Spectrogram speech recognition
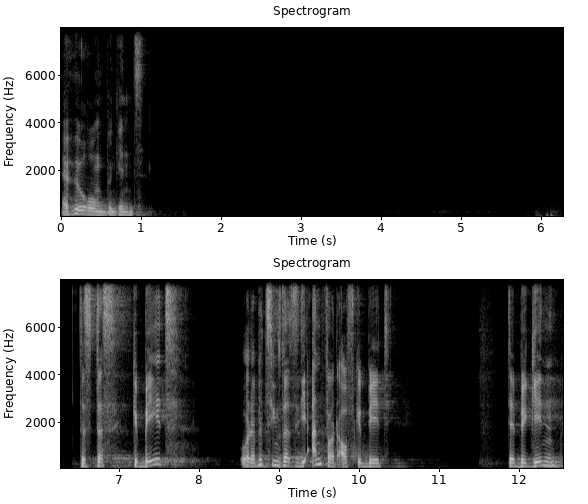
Erhörung beginnt. Dass das Gebet oder beziehungsweise die Antwort auf Gebet der Beginn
